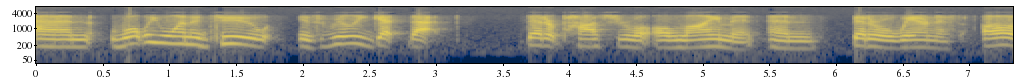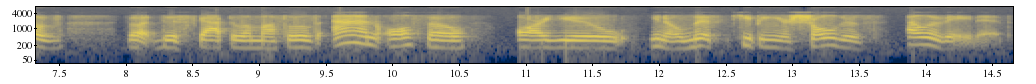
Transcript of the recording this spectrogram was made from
And what we want to do is really get that better postural alignment and better awareness of the, the scapula muscles and also are you, you know, lift, keeping your shoulders elevated.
